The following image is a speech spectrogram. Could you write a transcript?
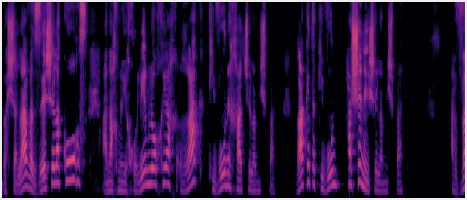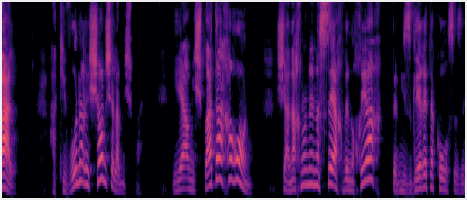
בשלב הזה של הקורס אנחנו יכולים להוכיח רק כיוון אחד של המשפט, רק את הכיוון השני של המשפט. אבל הכיוון הראשון של המשפט יהיה המשפט האחרון שאנחנו ננסח ונוכיח במסגרת הקורס הזה.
